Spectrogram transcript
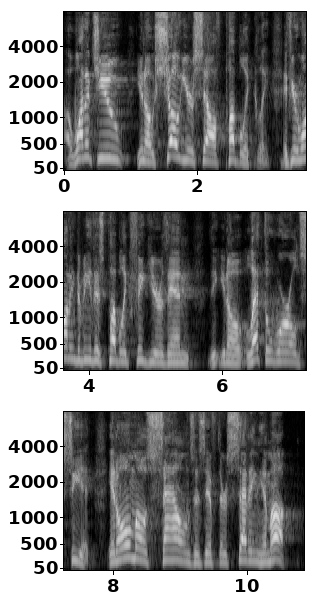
Uh, why don't you, you know, show yourself publicly? If you're wanting to be this public figure, then, you know, let the world see it. It almost sounds as if they're setting him up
